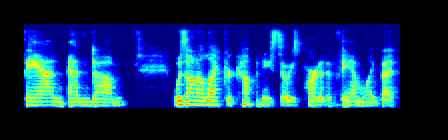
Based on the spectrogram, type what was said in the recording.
fan and um, was on Electric Company, so he's part of the family. But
